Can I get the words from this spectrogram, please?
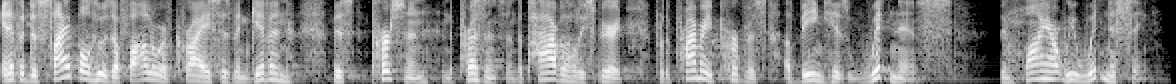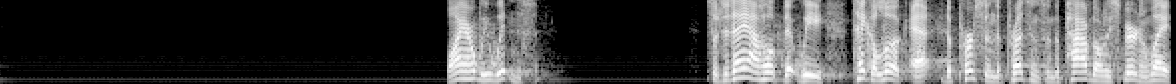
And if a disciple who is a follower of Christ has been given this person and the presence and the power of the Holy Spirit for the primary purpose of being his witness, then why aren't we witnessing? Why aren't we witnessing? So today, I hope that we take a look at the person, the presence, and the power of the Holy Spirit in a way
